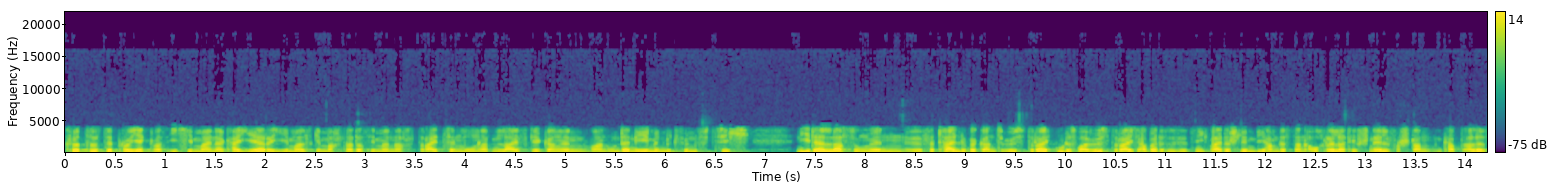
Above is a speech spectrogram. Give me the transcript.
kürzeste Projekt, was ich in meiner Karriere jemals gemacht habe, da sind wir nach 13 Monaten live gegangen, war ein Unternehmen mit 50 Niederlassungen äh, verteilt über ganz Österreich. Gut, es war Österreich, aber das ist jetzt nicht weiter schlimm. Die haben das dann auch relativ schnell verstanden gehabt alles.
